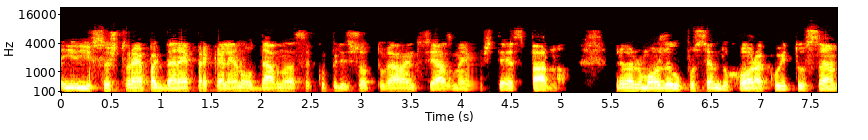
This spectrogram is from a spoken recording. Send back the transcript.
и в същото време пък да не е прекалено отдавна да са купили, защото тогава ентусиазма им ще е спаднал. Примерно може да го пуснем до хора, които са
